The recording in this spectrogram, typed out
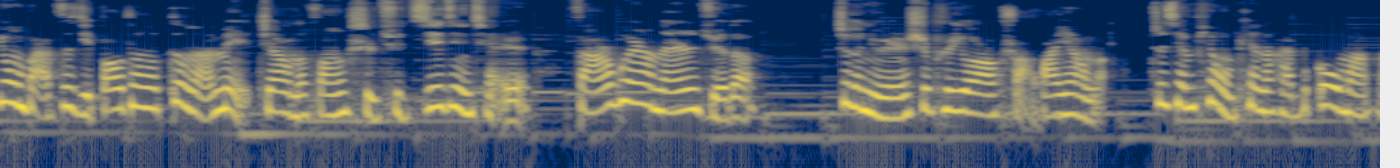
用把自己包装的更完美这样的方式去接近前任，反而会让男人觉得这个女人是不是又要耍花样了？之前骗我骗的还不够吗？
